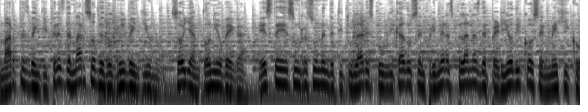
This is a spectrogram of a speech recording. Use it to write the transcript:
Martes 23 de marzo de 2021. Soy Antonio Vega. Este es un resumen de titulares publicados en primeras planas de periódicos en México.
